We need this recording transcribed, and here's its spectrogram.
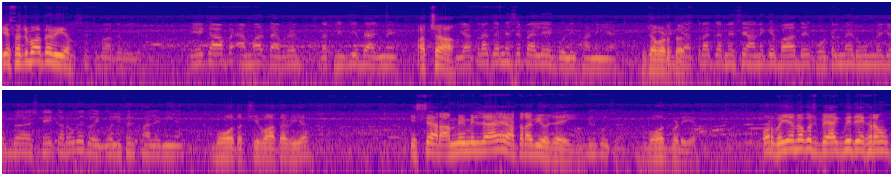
ये सच बात है भैया? सच बात है भैया। एक आप एम आर टैबलेट रख लीजिए बैग में। अच्छा। यात्रा करने से पहले एक गोली खानी है। ज़बरदस्त। यात्रा करने से आने के बाद एक होटल में रूम में जब स्टे करोगे तो एक गोली फिर खा लेनी है। बहुत अच्छी बात है भैया। इससे आराम भी मिल जाएगा यात्रा भी हो जाएगी। बिल्कुल सर। बहुत बढ़िया। और भैया मैं कुछ बैग भी देख रहा हूँ।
